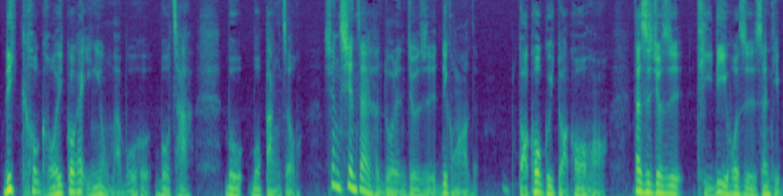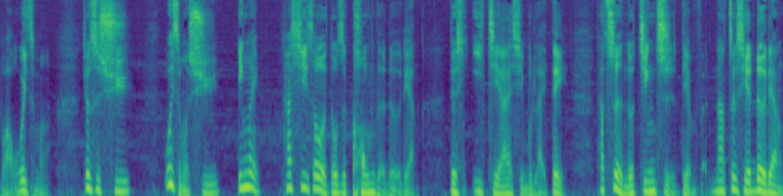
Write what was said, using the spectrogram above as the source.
你可可以过个营养嘛，无好无差，无无帮助。像现在很多人就是力孔好的，大口归大口哈，但是就是体力或是身体不好，为什么？就是虚。为什么虚？因为他吸收的都是空的热量，就是一加吸不来。对，他吃很多精致淀粉，那这些热量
